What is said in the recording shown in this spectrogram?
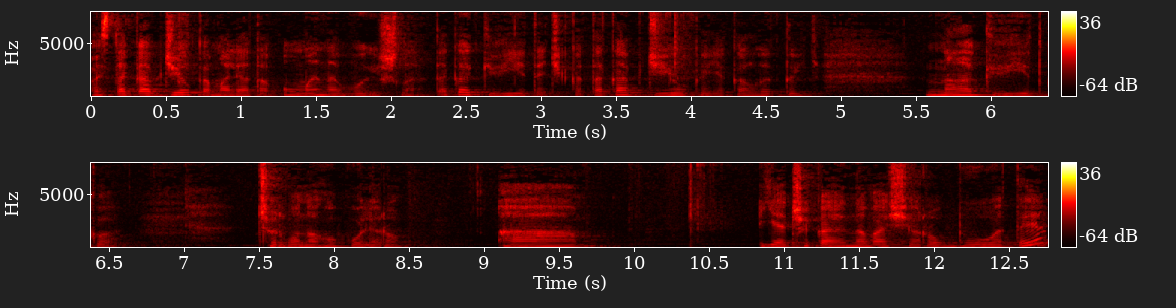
Ось така бджілка малята у мене вийшла. Така квіточка, така бджілка, яка летить на квітку червоного кольору. А я чекаю на ваші роботи.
